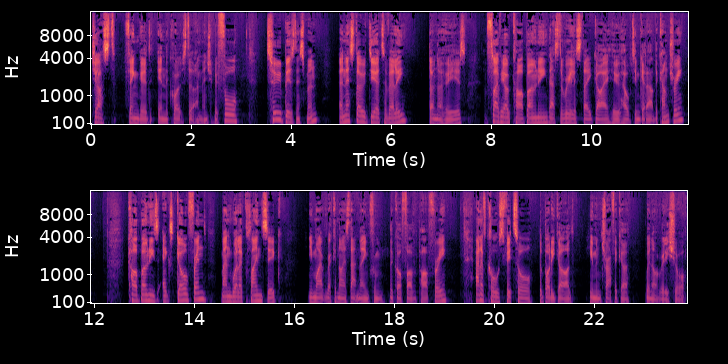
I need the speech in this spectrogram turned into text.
just fingered in the quotes that I mentioned before. Two businessmen, Ernesto Diotavelli, don't know who he is, and Flavio Carboni, that's the real estate guy who helped him get out of the country. Carboni's ex girlfriend, Manuela Kleinszig, you might recognize that name from The Godfather Part 3. And of course, Vittor, the bodyguard, human trafficker, we're not really sure.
